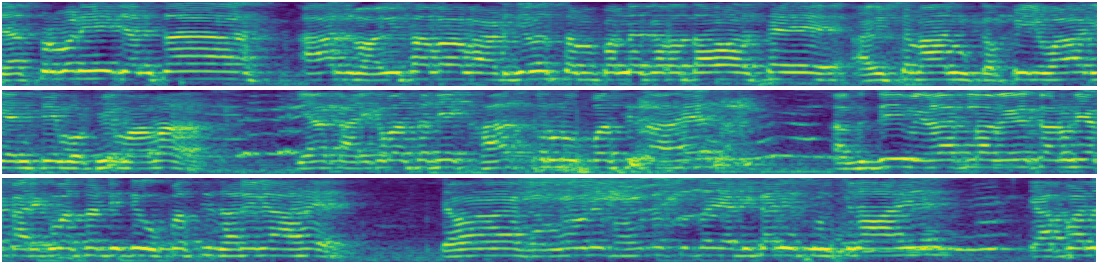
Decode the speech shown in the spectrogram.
त्याचप्रमाणे ज्यांचा आज बावीसावा वाढदिवस संपन्न करत आहोत असे आयुष्यमान कपिल वाघ यांचे मोठे मामा या कार्यक्रमासाठी खास करून उपस्थित आहेत. अगदी वेळातला वेळ काढून या कार्यक्रमासाठी ते उपस्थित झालेले आहेत. तेव्हा गंगावली भाऊला सुद्धा या ठिकाणी सूचना आहे की आपण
